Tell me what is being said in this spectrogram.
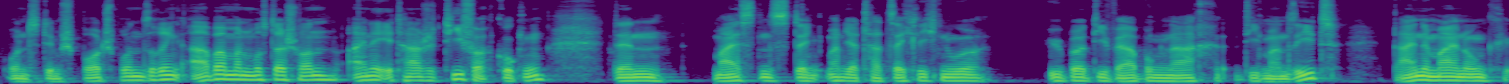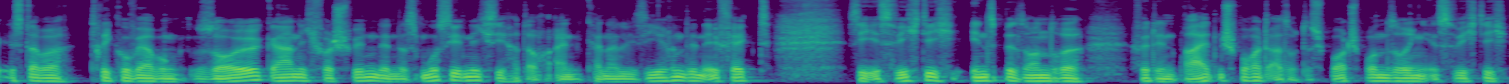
und dem Sportsponsoring. Aber man muss da schon eine Etage tiefer gucken, denn meistens denkt man ja tatsächlich nur über die Werbung nach, die man sieht. Deine Meinung ist aber, Trikotwerbung soll gar nicht verschwinden, denn das muss sie nicht. Sie hat auch einen kanalisierenden Effekt. Sie ist wichtig, insbesondere für den Breitensport, also das Sportsponsoring ist wichtig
